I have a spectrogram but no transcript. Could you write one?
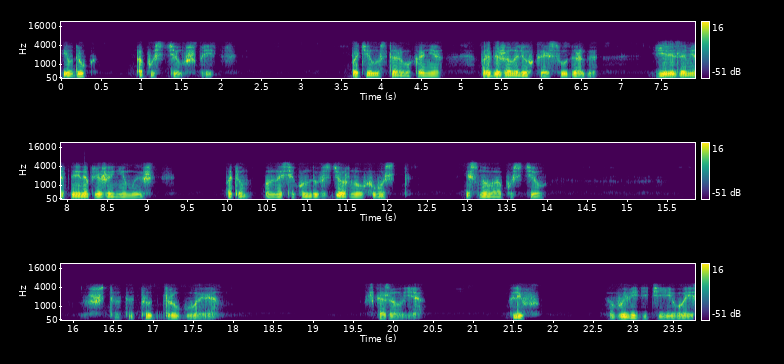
и вдруг опустил шприц. По телу старого коня пробежала легкая судорога, еле заметное напряжение мышц. Потом он на секунду вздернул хвост и снова опустил. «Что-то тут другое», — сказал я. «Клифф, выведите его из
